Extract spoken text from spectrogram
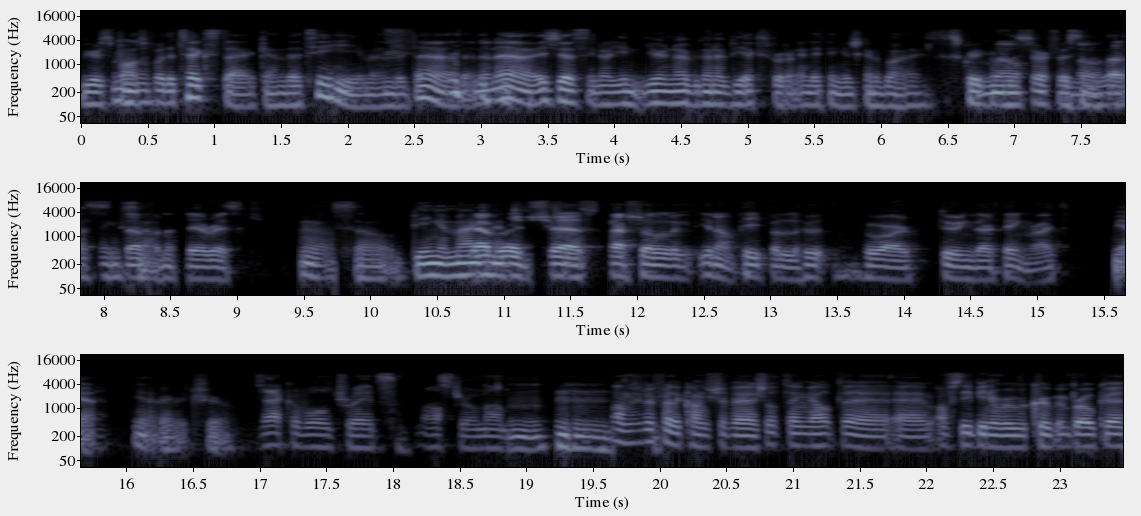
be responsible Mm. for the tech stack and the team and the that and the that, it's just, you know, you, you're never going to be expert on anything. You're just going to buy scraping on the surface no, on a lot of things. So, definitely a risk yeah, so being a magnet. leverage to- uh, special you know people who who are doing their thing right yeah, yeah, very true. jack of all trades master of none Mm. Mhm. I'm just going to throw the controversial thing out there. Um, obviously, being a recruitment broker,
